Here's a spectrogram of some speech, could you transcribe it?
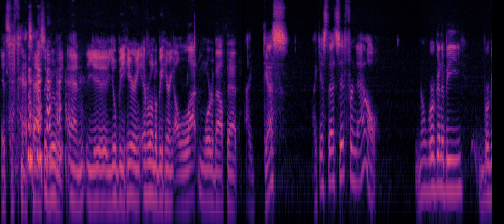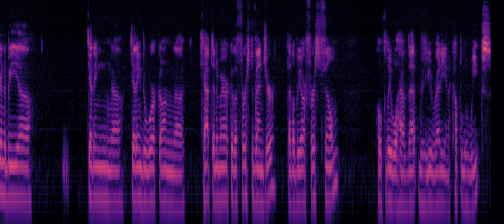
it's a fantastic movie, and you, you'll be hearing everyone will be hearing a lot more about that. I guess, I guess that's it for now. You know, we're gonna be we're gonna be uh, getting uh, getting to work on uh, Captain America: The First Avenger. That'll be our first film. Hopefully, we'll have that review ready in a couple of weeks,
